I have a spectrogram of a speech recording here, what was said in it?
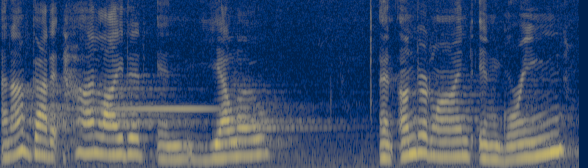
and I've got it highlighted in yellow and underlined in green.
